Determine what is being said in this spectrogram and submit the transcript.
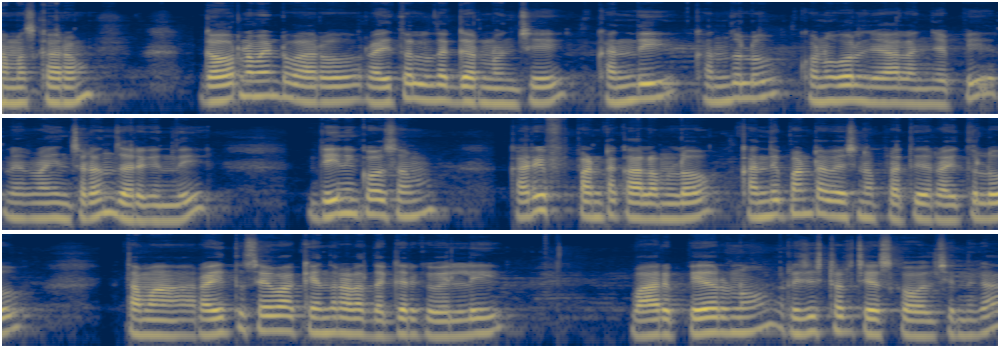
నమస్కారం. గవర్నమెంట్ వారు రైతుల దగ్గర నుంచి కంది కందులు కొనుగోలు చేయాలని చెప్పి నిర్ణయించడం జరిగింది. దీనికోసం ఖరీఫ్ పంట కాలంలో కంది పంట వేసిన ప్రతి రైతులు తమ రైతు సేవా కేంద్రాల దగ్గరికి వెళ్ళి వారి పేరును రిజిస్టర్ చేసుకోవాల్సిందిగా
